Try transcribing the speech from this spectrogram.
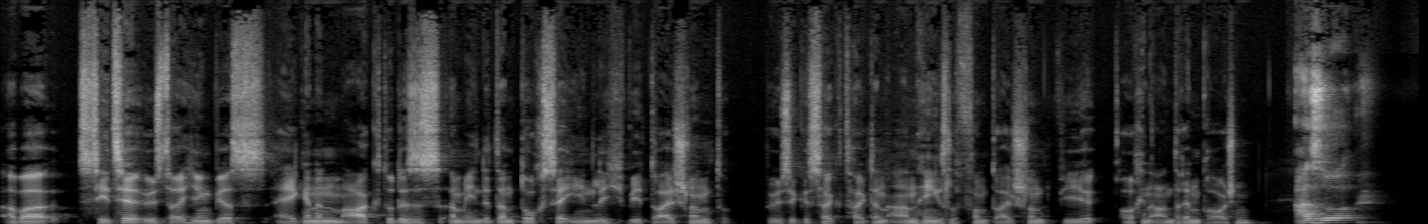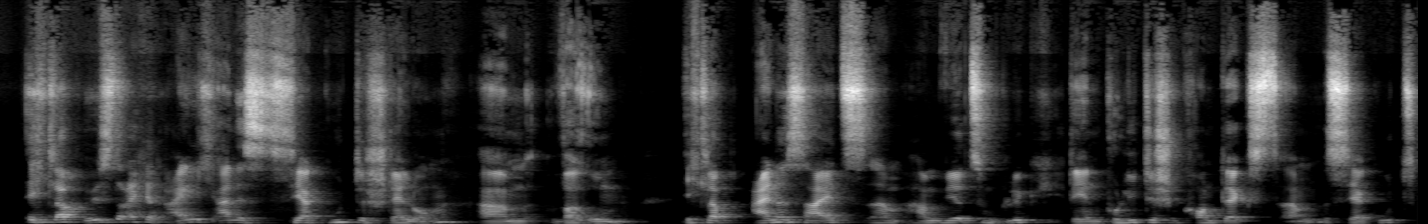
Aber seht ihr Österreich irgendwie als eigenen Markt oder ist es am Ende dann doch sehr ähnlich wie Deutschland? Böse gesagt, halt ein Anhängsel von Deutschland wie auch in anderen Branchen? Also, ich glaube, Österreich hat eigentlich eine sehr gute Stellung. Ähm, warum? Ich glaube, einerseits ähm, haben wir zum Glück den politischen Kontext ähm, sehr gut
